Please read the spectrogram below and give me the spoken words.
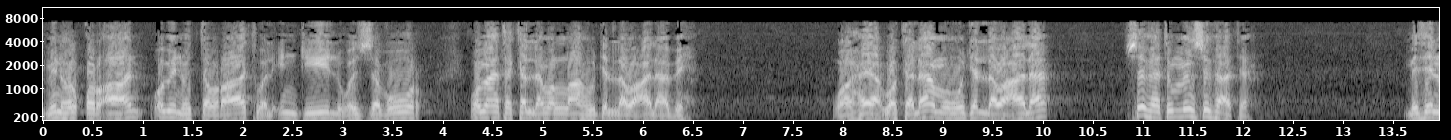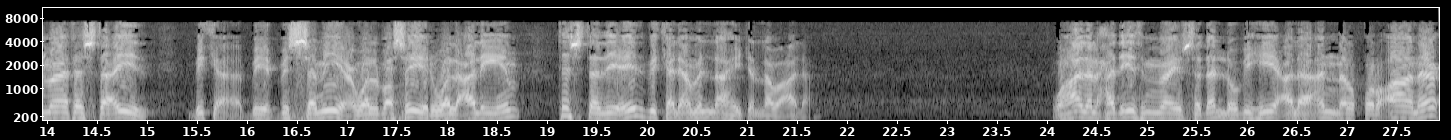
منه القرآن ومنه التوراة والإنجيل والزبور وما تكلم الله جل وعلا به. وكلامه جل وعلا صفة من صفاته. مثل ما تستعيذ بك بالسميع والبصير والعليم تستعيذ بكلام الله جل وعلا. وهذا الحديث مما يستدل به على أن القرآن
